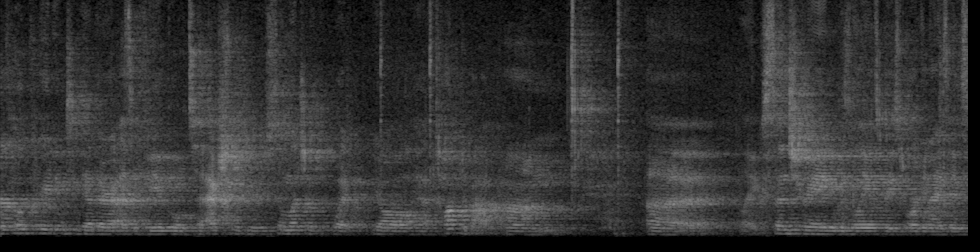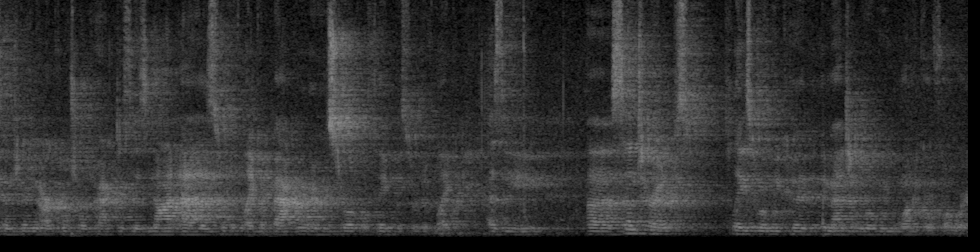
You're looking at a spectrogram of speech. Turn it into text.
we're co-creating together as a vehicle to actually do so much of what y'all have talked about, um, uh, like centering resilience-based organizing, centering our cultural practices not as sort of like a backward or historical thing, but sort of like as the uh, center and place where we could imagine where we want to go forward.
